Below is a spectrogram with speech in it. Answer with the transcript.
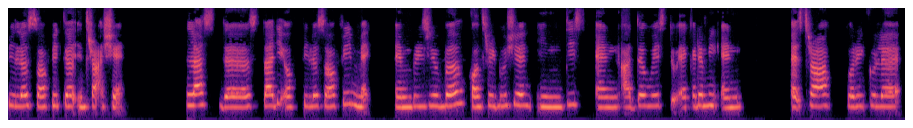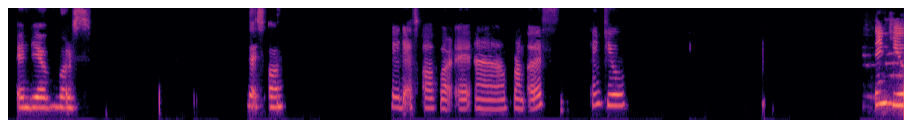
philosophical interaction. Last, the study of philosophy make immeasurable contribution in this and other ways to academic and extracurricular endeavors. That's all. Okay, that's all for uh, from us. Thank you. Thank you.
